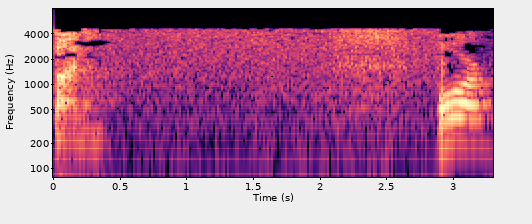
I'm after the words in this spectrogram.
Simon. Or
